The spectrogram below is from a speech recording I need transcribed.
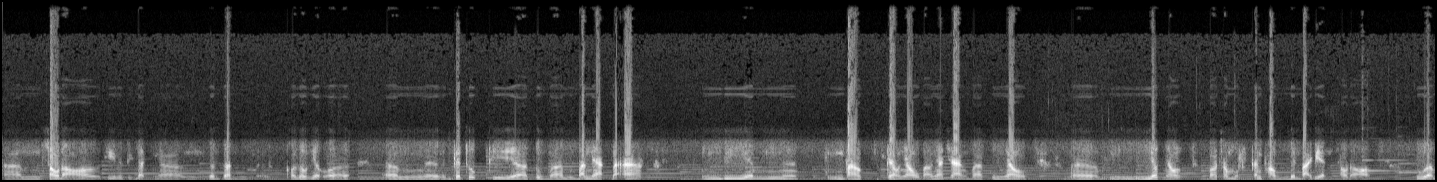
À, sau đó khi mà dịch bệnh à, dần dần có dấu hiệu à, à, kết thúc thì à, Tùng à, ban nhạc đã đi vào kéo nhau vào Nha Trang và cùng nhau uh, nhốt nhau vào trong một căn phòng bên bãi biển. Sau đó thu âm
